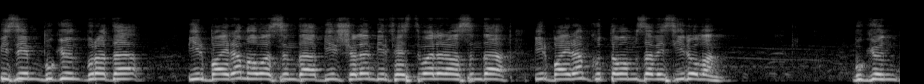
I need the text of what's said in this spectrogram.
bizim bugün burada bir bayram havasında, bir şölen bir festival havasında bir bayram kutlamamıza vesile olan bugün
